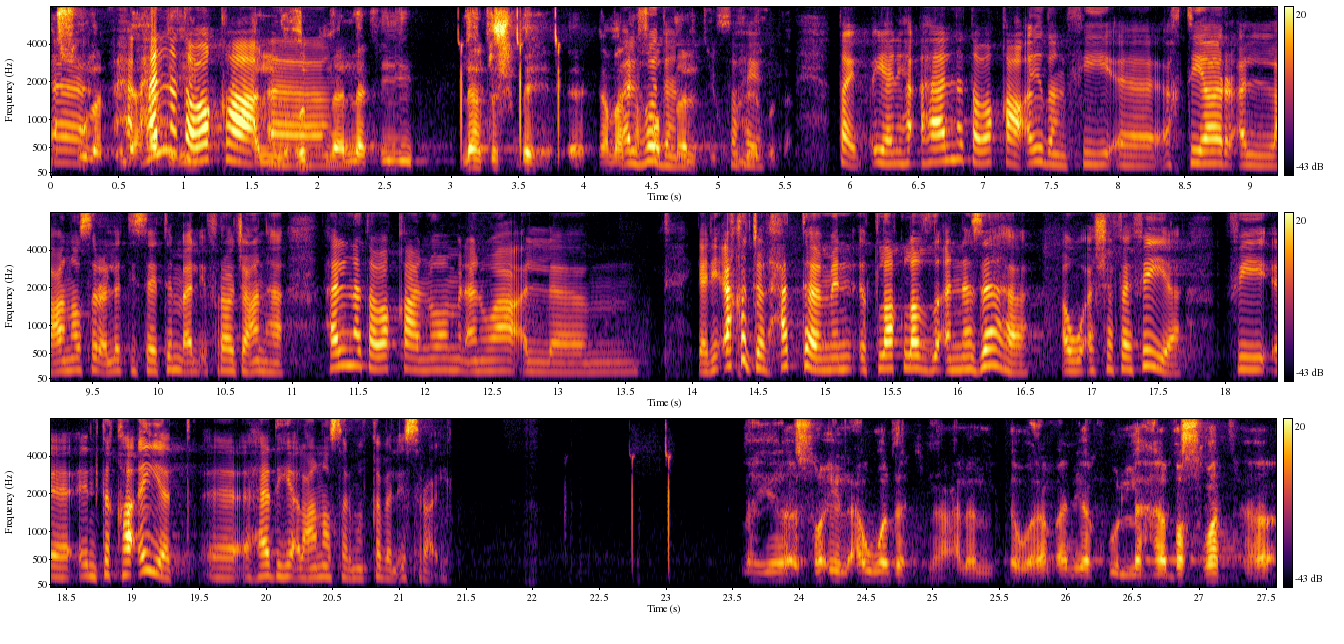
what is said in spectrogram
وصولا إلى هل نتوقع الهدنة التي لا تشبه كما الهدن صحيح. طيب يعني هل نتوقع أيضا في اختيار العناصر التي سيتم الإفراج عنها؟ هل نتوقع نوع من أنواع يعني أخجل حتى من إطلاق لفظ النزاهة أو الشفافية في انتقائية هذه العناصر من قبل إسرائيل؟ هي إسرائيل عودتنا على الدوام أن يكون لها بصمتها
